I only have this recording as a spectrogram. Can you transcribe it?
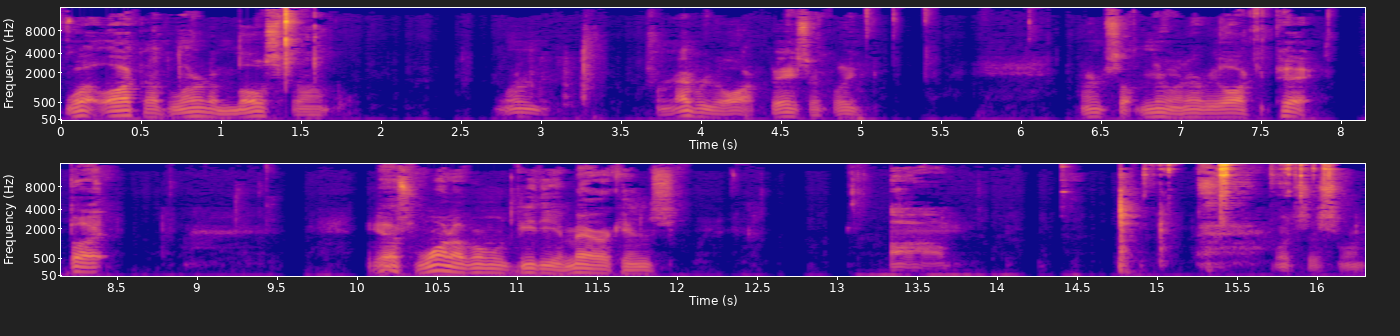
what lock I've learned the most from. Learned from every lock, basically. Learn something new on every lock you pick. But, I guess one of them would be the Americans. Um, what's this one?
